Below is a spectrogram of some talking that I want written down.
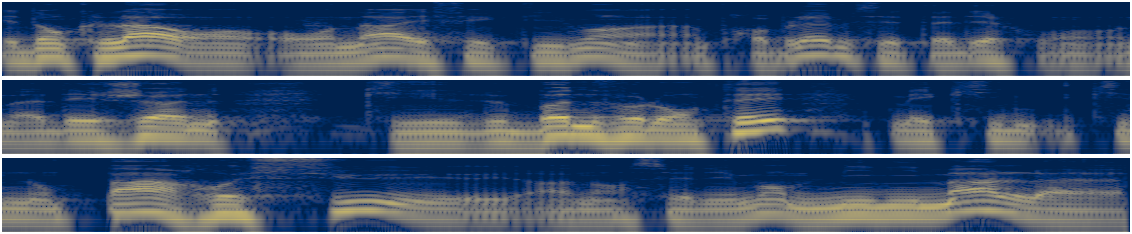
Et donc là, on, on a effectivement un problème, c'est-à-dire qu'on a des jeunes qui de bonne volonté, mais qui, qui n'ont pas reçu un enseignement minimal, euh,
